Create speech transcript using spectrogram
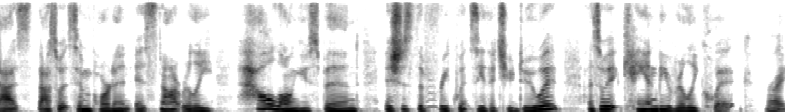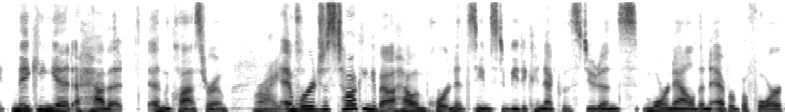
that's that's what's important it's not really how long you spend it's just the frequency that you do it and so it can be really quick Right. Making it a habit in the classroom. right And we're just talking about how important it seems to be to connect with students more now than ever before.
